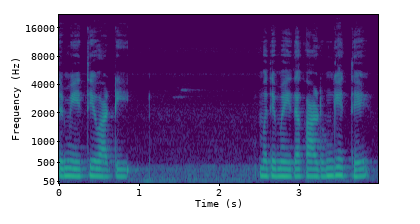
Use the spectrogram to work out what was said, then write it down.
तर मी इथे वाटी मध्ये मैदा काढून घेते.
